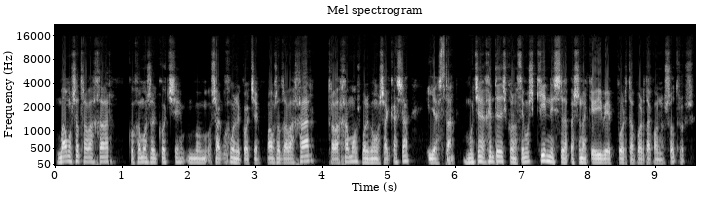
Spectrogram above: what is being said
vamos a trabajar, cogemos el coche, o sea, cogemos el coche, vamos a trabajar, trabajamos, volvemos a casa y ya está. Mucha gente desconocemos quién es la persona que vive puerta a puerta con nosotros,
